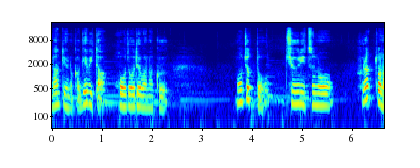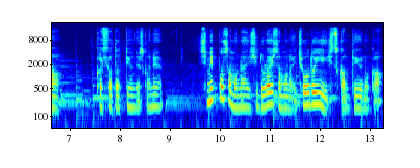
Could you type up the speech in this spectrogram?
何、うん、て言うのか下びた報道ではなくもうちょっと中立のフラットな書き方っていうんですかね。湿っぽさもないしドライさもないちょうどいい質感っていうのか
